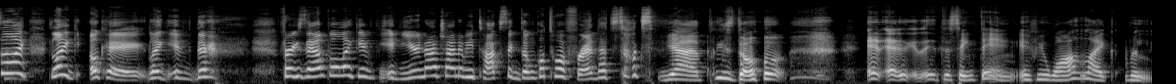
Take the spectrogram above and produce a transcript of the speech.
so like like okay, like if they're for example, like if if you're not trying to be toxic, don't go to a friend that's toxic. Yeah, please don't. And, it- it's the same thing. If you want like re-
